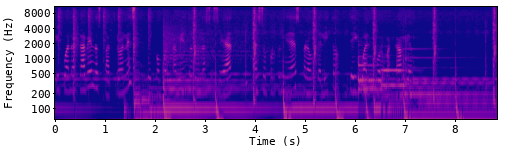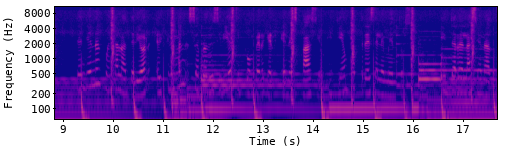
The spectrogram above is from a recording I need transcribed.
que cuando cambian los patrones de comportamiento de una sociedad, las oportunidades para un delito de igual forma cambian. Teniendo en cuenta lo anterior, el crimen se produciría si convergen en espacio y tiempo tres elementos interrelacionados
